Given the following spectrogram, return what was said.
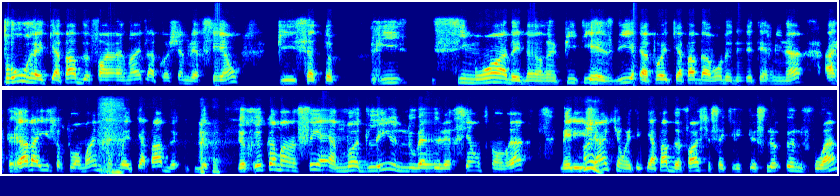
pour être capable de faire naître la prochaine version. Puis ça t'a pris six mois d'être dans un PTSD, à ne pas être capable d'avoir de déterminants, à travailler sur toi-même pour être capable de, recommencer à modeler une nouvelle version, tu comprends? Mais les gens qui ont été capables de faire ce sacrifice-là une fois,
